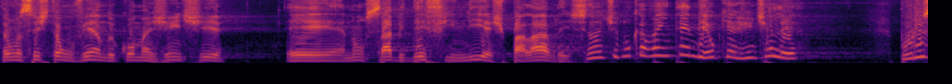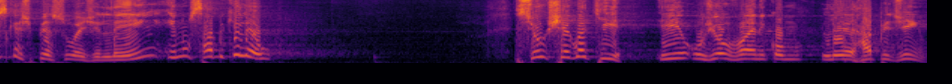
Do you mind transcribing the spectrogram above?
Então vocês estão vendo como a gente é, não sabe definir as palavras, senão a gente nunca vai entender o que a gente lê. Por isso que as pessoas leem e não sabem o que leu. Se eu chego aqui e o Giovanni, como lê rapidinho,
